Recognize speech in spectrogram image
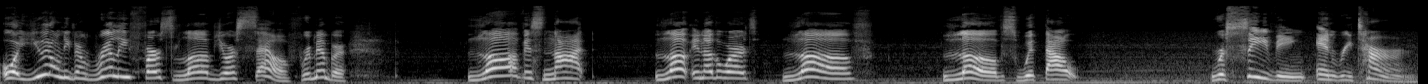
Or you don't even really first love yourself. Remember love is not love in other words love loves without receiving in return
